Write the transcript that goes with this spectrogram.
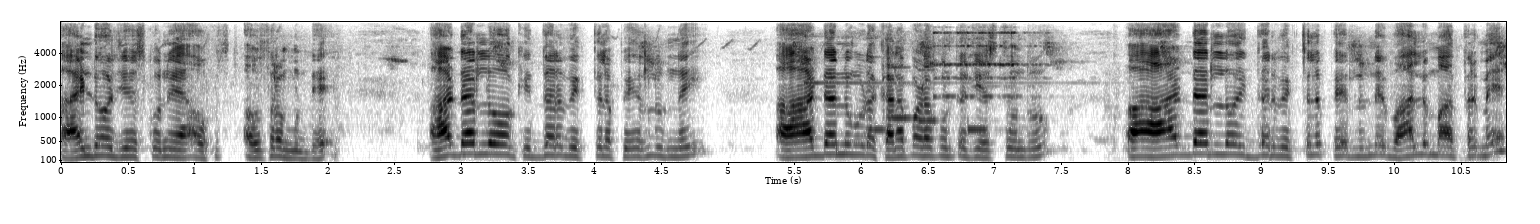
హ్యాండ్ ఓవర్ చేసుకునే అవస- అవసరం ఉండే. ఆర్డర్లో ఒక ఇద్దరు వ్యక్తుల పేర్లు ఉన్నాయి ఆ ఆర్డర్ను కూడా కనపడకుండా చేస్తుండ్రు. ఆ ఆర్డర్లో ఇద్దరు వ్యక్తుల పేర్లు ఉన్నాయి వాళ్ళు మాత్రమే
